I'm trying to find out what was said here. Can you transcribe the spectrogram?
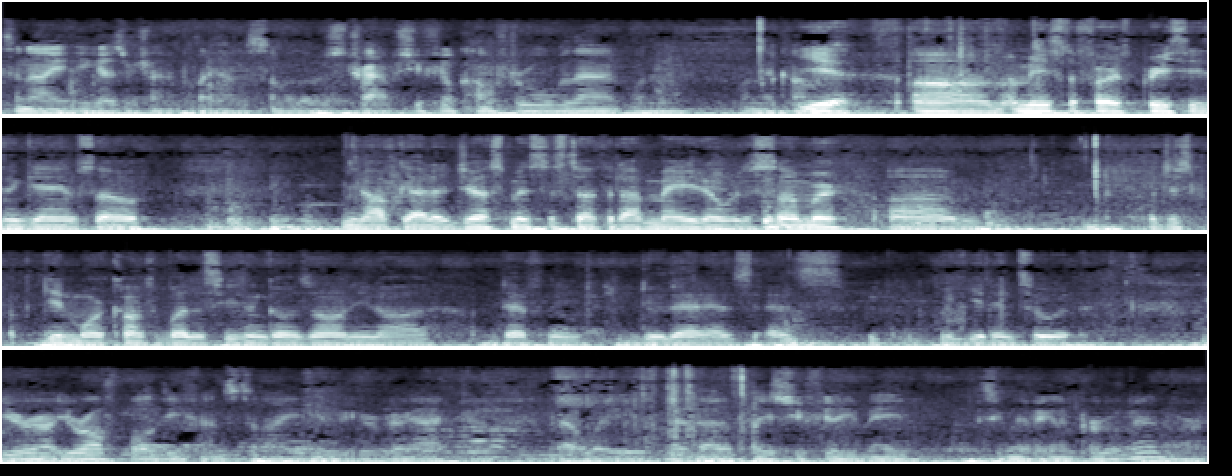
tonight. You guys are trying to play out of some of those traps. You feel comfortable with that when when that comes? Yeah. Um, I mean it's the first preseason game, so you know I've got adjustments and stuff that I've made over the summer. Um, but just getting more comfortable as the season goes on. You know I definitely do that as as we, we get into it. Your uh, your off ball defense tonight. You, you're very active that way. Is that a place you feel you made significant improvement or?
